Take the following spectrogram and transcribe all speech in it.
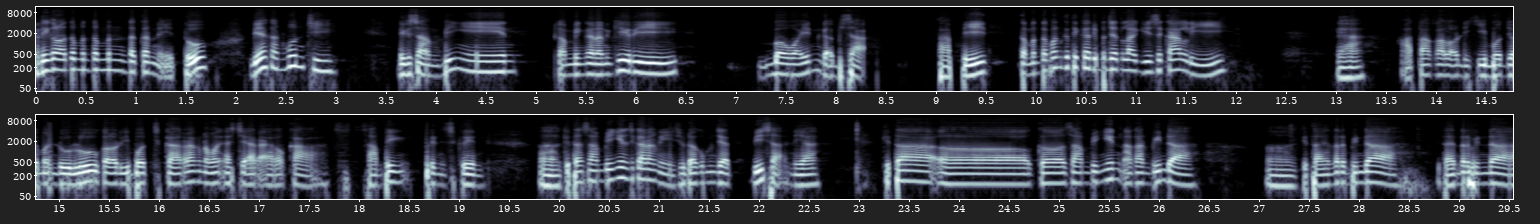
Jadi kalau teman-teman tekan itu dia akan kunci dikesampingin, samping kanan kiri, bawain nggak bisa tapi teman-teman ketika dipencet lagi sekali ya atau kalau di keyboard zaman dulu kalau di keyboard sekarang namanya SCRLK samping print screen. Nah, kita sampingin sekarang nih sudah aku pencet. Bisa nih ya. Kita uh, ke sampingin akan pindah. Uh, kita enter pindah kita enter pindah.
